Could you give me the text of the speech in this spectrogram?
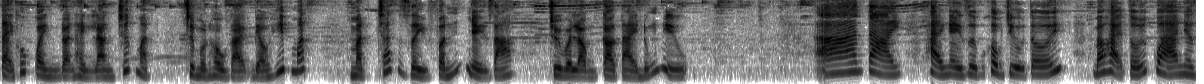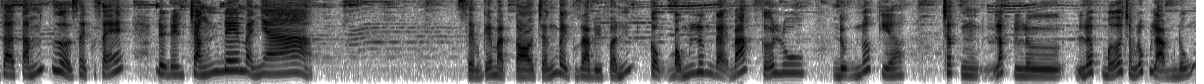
Tại khúc quanh đoạn hành lang trước mặt, trên một hầu gái béo híp mắt, mặt chát dày phấn nhảy ra, chui vào lòng cao tài đúng nịu. À Tài, hai ngày rồi cũng không chịu tới. Báo hại tối qua nhờ ra tắm rửa sạch sẽ, để đến trắng đêm mà nha. Xem cái mặt to trắng bệch ra vì phấn, cộng bóng lưng đại bác cỡ lu, đựng nước kìa, chắc lắc lư lớp mỡ trong lúc làm nũng.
